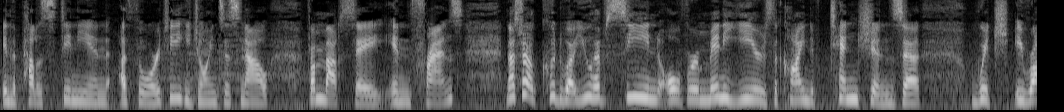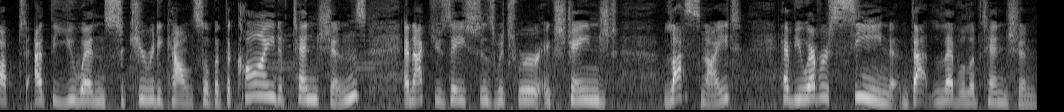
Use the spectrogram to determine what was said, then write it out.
in the Palestinian Authority. He joins us now from Marseille in France. Nasser Al Qudwa, you have seen over many years the kind of tensions. Uh, which erupt at the UN Security Council, but the kind of tensions and accusations which were exchanged last night, have you ever seen that level of tension?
